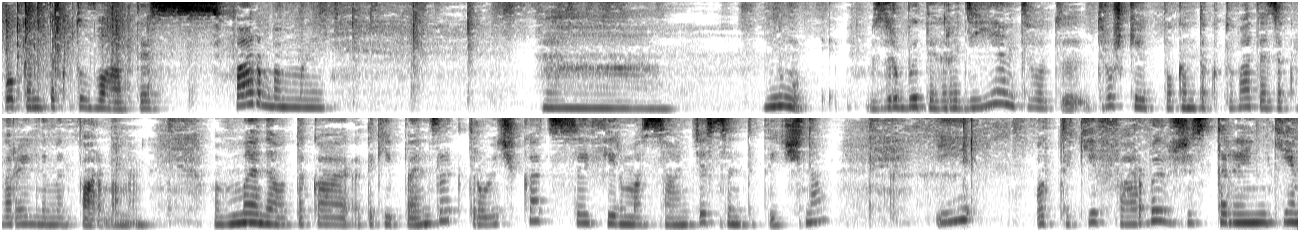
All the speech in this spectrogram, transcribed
поконтактувати з фарбами, ну, зробити градієнт, от, трошки поконтактувати з акварельними фарбами. В мене от такий пензлик, троєчка, це фірма Santis, синтетична. І От такі фарби вже старенькі.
